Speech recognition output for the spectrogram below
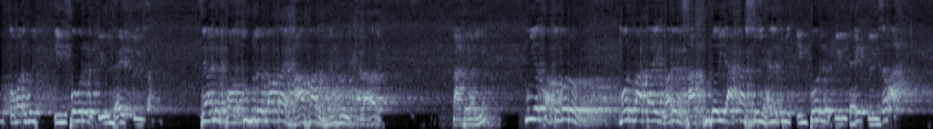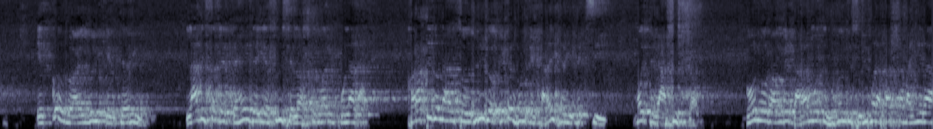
তোমার ওই তিন প্রহরের বিল তুই যাব সেখানে পদ্মফুলের মাথায় হাফ আর ভেন্ডুল খেলা হয়। কাদের আলী মুই আর কত করো মোর মাথায় ঘরের সাত ফুট ওই আকাশ তুই হেলে তুমি তিন প্রহরের বিল তুই যাবা একটু রয়্যাল গুলি কিনতে পারি লাদিস তাদের দেহে যাইয়া সুইসে লস্কর বাড়ির পোলারা খরাতে গোনাল চৌধুরী গেটের হলকে খাড়াই খাড়াই দেখছি, মধ্যে রাসুস্ব কোন রঙের ধারার মধ্যে হুগন্দি চুরি পড়া পাঁচটা মাইয়েরা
